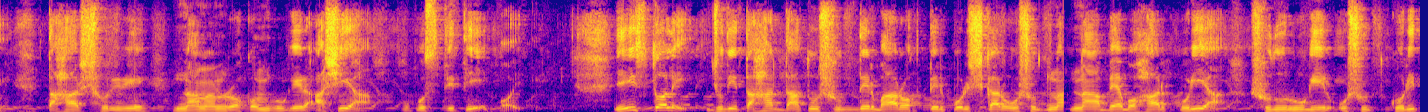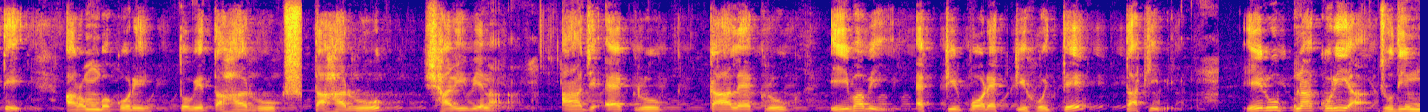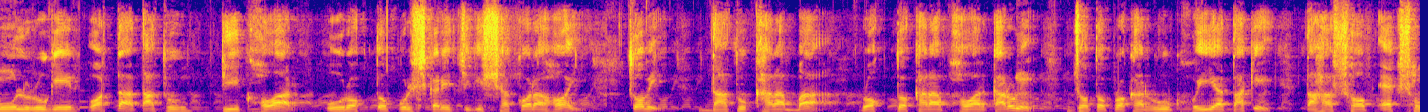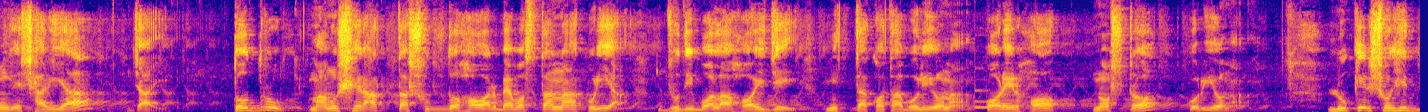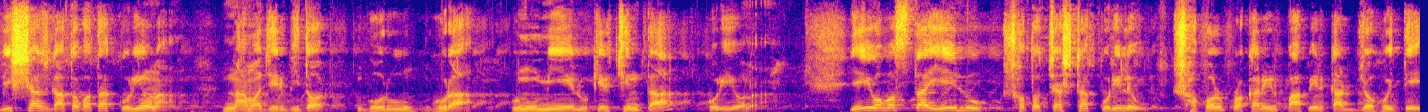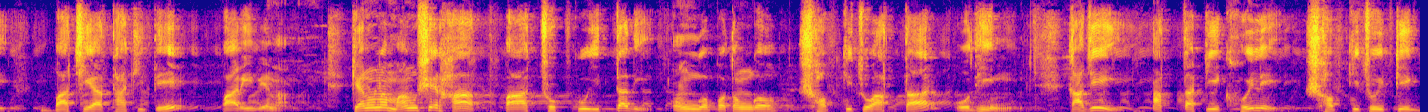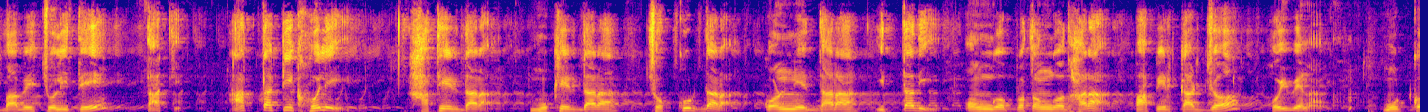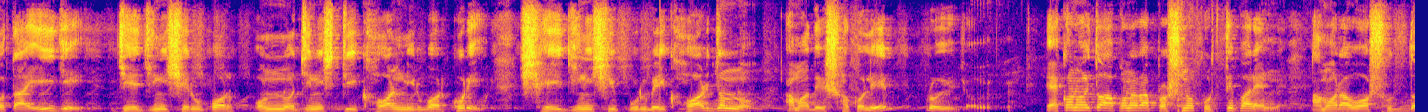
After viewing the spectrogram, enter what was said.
তাহার শরীরে নানান রকম রোগের আসিয়া উপস্থিতি হয়। এই স্থলে যদি তাহার দাতু শুদ্ধের বা রক্তের পরিষ্কার ওষুধ না ব্যবহার করিয়া শুধু রোগের ওষুধ করিতে আরম্ভ করে, তবে তাহার রোগ তাহার রোগ সারিবে না। আজ এক রোগ, কাল এক রোগ, এইভাবেই একটির পর একটি হইতে তাকিবে এরূপ না করিয়া যদি মূল রোগের অর্থাৎ ধাতু ঠিক হওয়ার ও রক্ত পরিষ্কারের চিকিৎসা করা হয়, তবে ধাতু খারাপ বা রক্ত খারাপ হওয়ার কারণে যত প্রকার রোগ হইয়া থাকে, তাহা সব একসঙ্গে সারিয়া যায়। তদ্রূপ মানুষের আত্মা শুদ্ধ হওয়ার ব্যবস্থা না করিয়া যদি বলা হয় যে মিথ্যা কথা বলিও না, পরের হক নষ্ট করিও না। লোকের সহিত বিশ্বাসঘাতকতা করিও না। নামাজের ভিতর গরু, ঘোড়া, কোনো মেয়ে লোকের চিন্তা করিও না। এই অবস্থায় এই লোক শত চেষ্টা করিলেও সকল প্রকারের পাপের কার্য হইতে বাঁচিয়া থাকিতে পারিবে না। কেননা মানুষের হাত, পা, চক্ষু ইত্যাদি অঙ্গ প্রত্যঙ্গ সব কিছু আত্মার অধীন। কাজেই আত্মা ঠিক হইলে সব কিছুই ঠিকভাবে চলিতে থাকে। আত্মা ঠিক হইলে হাতের দ্বারা, মুখের দ্বারা, চক্ষুর দ্বারা কর্ণের দ্বারা ইত্যাদি অঙ্গ প্রত্যঙ্গ দ্বারা পাপের কার্য হইবে না। মোট কথা এই যে যে জিনিসের উপর অন্য জিনিসটি খাওয়ার নির্ভর করে, সেই জিনিসই পূর্বে খাওয়ার জন্য আমাদের সকলের প্রয়োজন। এখন হয়তো আপনারা প্রশ্ন করতে পারেন আমরা অশুদ্ধ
